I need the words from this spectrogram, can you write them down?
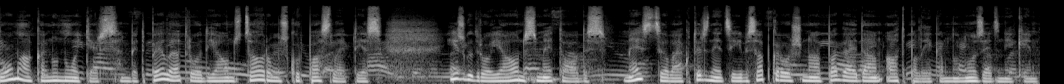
Domā, ka nu noķers, bet pelē atrod jaunus caurumus, kur paslēpties izgudro jaunas metodes. Mēs cilvēku tirdzniecības apkarošanā pagaidām atpaliekam no noziedzniekiem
